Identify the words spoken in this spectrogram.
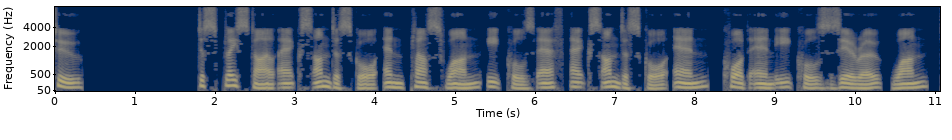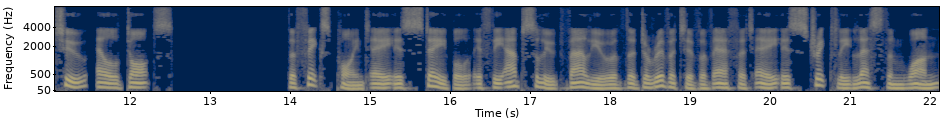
2 Display style x underscore n plus one equals f x underscore n quad n equals zero one two l dots the fixed point A is stable if the absolute value of the derivative of f at A is strictly less than 1,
